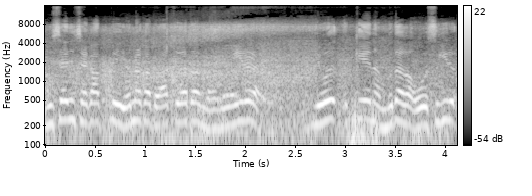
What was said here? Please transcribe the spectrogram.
二者二者合併夜中と明け方の何もいらない。余計な無駄が多すぎる。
